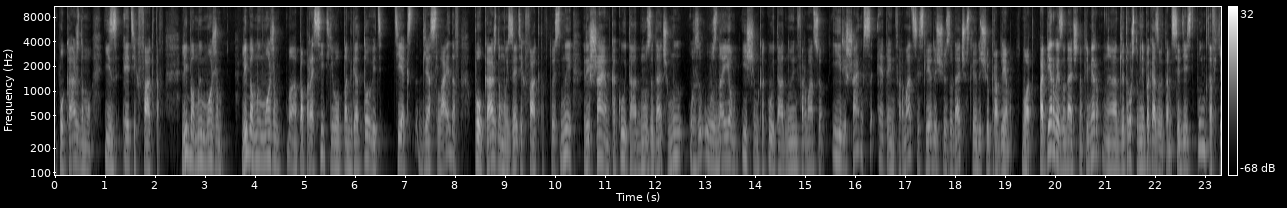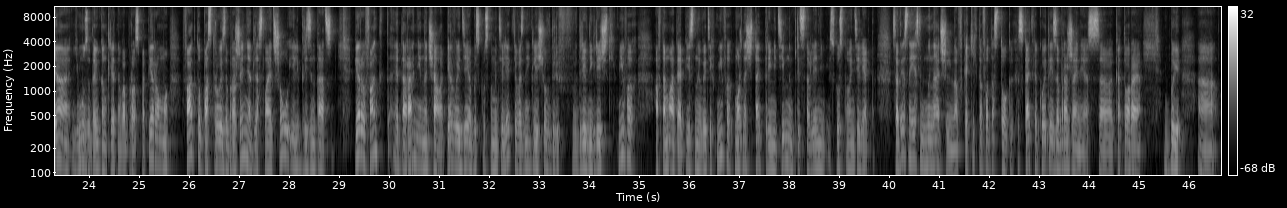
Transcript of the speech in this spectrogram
по каждому из этих фактов. Либо мы можем либо мы можем а, попросить его подготовить текст для слайдов по каждому из этих фактов. То есть мы решаем какую-то одну задачу, мы узнаем, ищем какую-то одну информацию и решаем с этой информацией следующую задачу, следующую проблему. Вот. По первой задаче, например, э, для того, чтобы не показывать там все 10 пунктов, я ему задаю конкретный вопрос. По первому факту построй изображение для слайд-шоу или презентации. Первый факт – это раннее начало. Первые идеи об искусственном интеллекте возникли еще в древнегреческих мифах. Автоматы, описанные в этих мифах, можно считать примитивным представлением искусственного интеллекта. Соответственно, если бы мы начали в каких-то фотостоках искать какое-то изображение, с, которое бы а,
